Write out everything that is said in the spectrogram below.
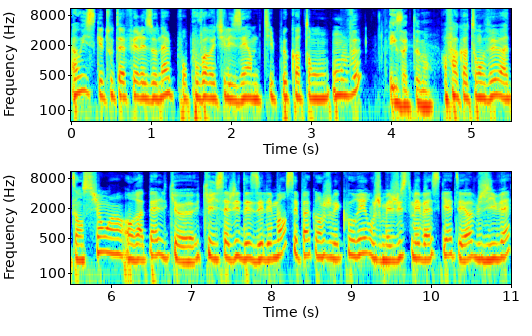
Ah oui, ce qui est tout à fait raisonnable pour pouvoir utiliser un petit peu quand on, on veut. Exactement. Enfin, quand on veut, attention, hein, on rappelle que qu'il s'agit des éléments. C'est pas quand je vais courir où je mets juste mes baskets et hop, j'y vais.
